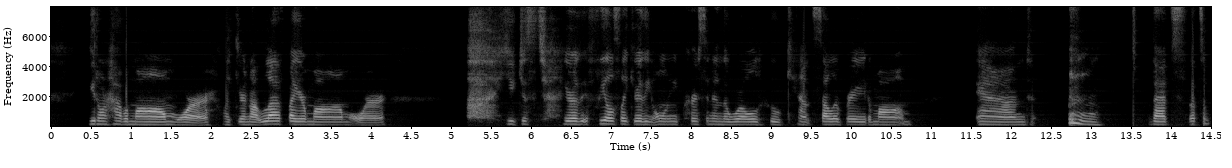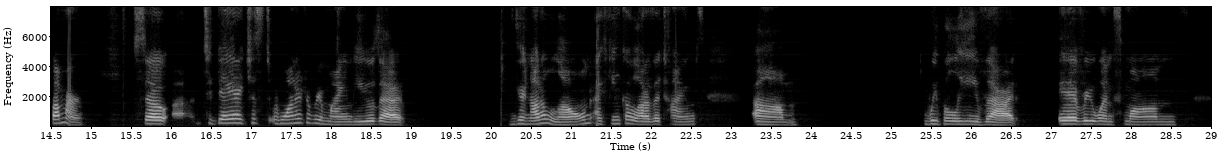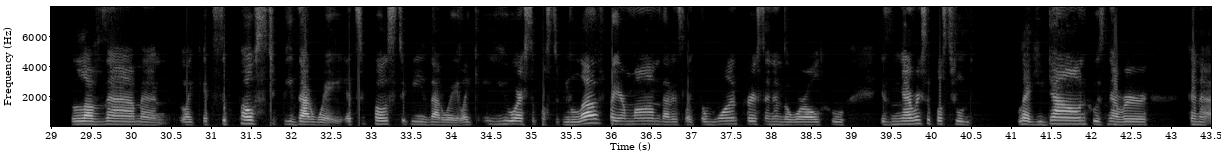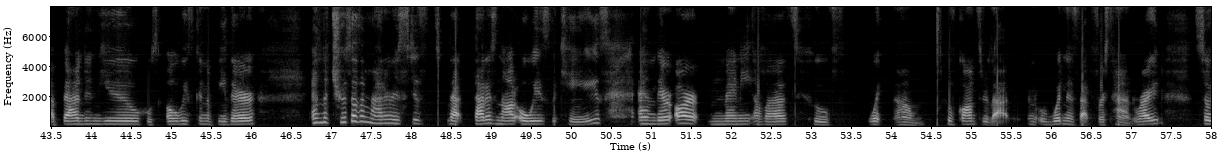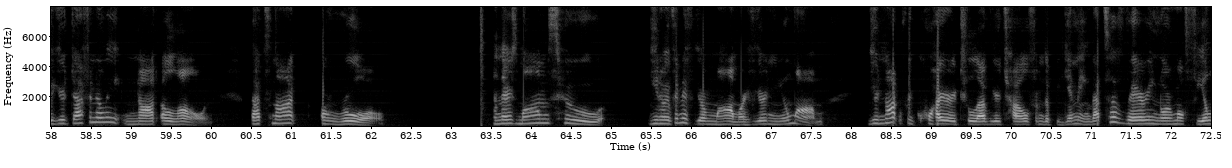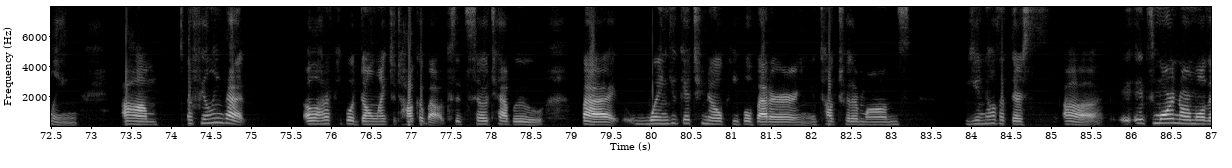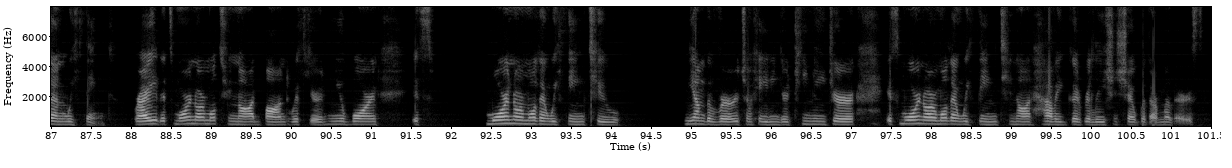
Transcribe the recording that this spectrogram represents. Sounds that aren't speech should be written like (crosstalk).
you don't have a mom or like you're not loved by your mom or you just you're it feels like you're the only person in the world who can't celebrate a mom. And (clears throat) that's that's a bummer. So uh, today i just wanted to remind you that you're not alone. I think a lot of the times um, we believe that everyone's moms love them and like it's supposed to be that way. It's supposed to be that way. Like you are supposed to be loved by your mom that is like the one person in the world who is never supposed to let you down who's never gonna abandon you who's always gonna be there. And the truth of the matter is just that that is not always the case. And there are many of us who've um, who've gone through that witnessed that firsthand right so you're definitely not alone. That's not a rule. And there's moms who, you know, even if you're mom or if you're a new mom, you're not required to love your child from the beginning. That's a very normal feeling. Um, a feeling that a lot of people don't like to talk about because it's so taboo. But when you get to know people better and you talk to other moms, you know that there's uh, it's more normal than we think, right? It's more normal to not bond with your newborn. It's more normal than we think to be on the verge of hating your teenager. It's more normal than we think to not have a good relationship with our mothers.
